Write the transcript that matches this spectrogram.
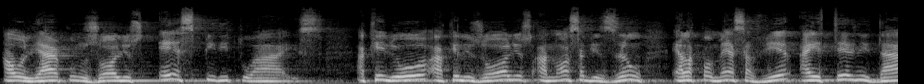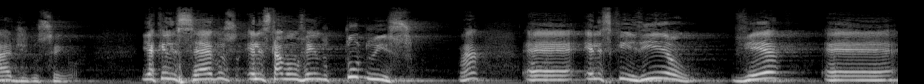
a olhar com os olhos espirituais. Aquele, aqueles olhos, a nossa visão, ela começa a ver a eternidade do Senhor. E aqueles cegos, eles estavam vendo tudo isso. Né? É, eles queriam ver é,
